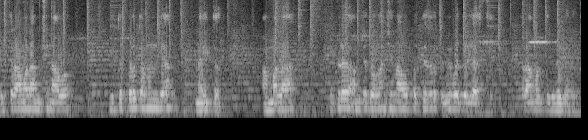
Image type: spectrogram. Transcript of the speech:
एकतर आम्हाला आमची नावं इथं परत आणून द्या नाहीतर आम्हाला तिकडं आमच्या दोघांची नावं पत्ते जर तुम्ही बदलले असतील तर आम्हाला तिकडे गरज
